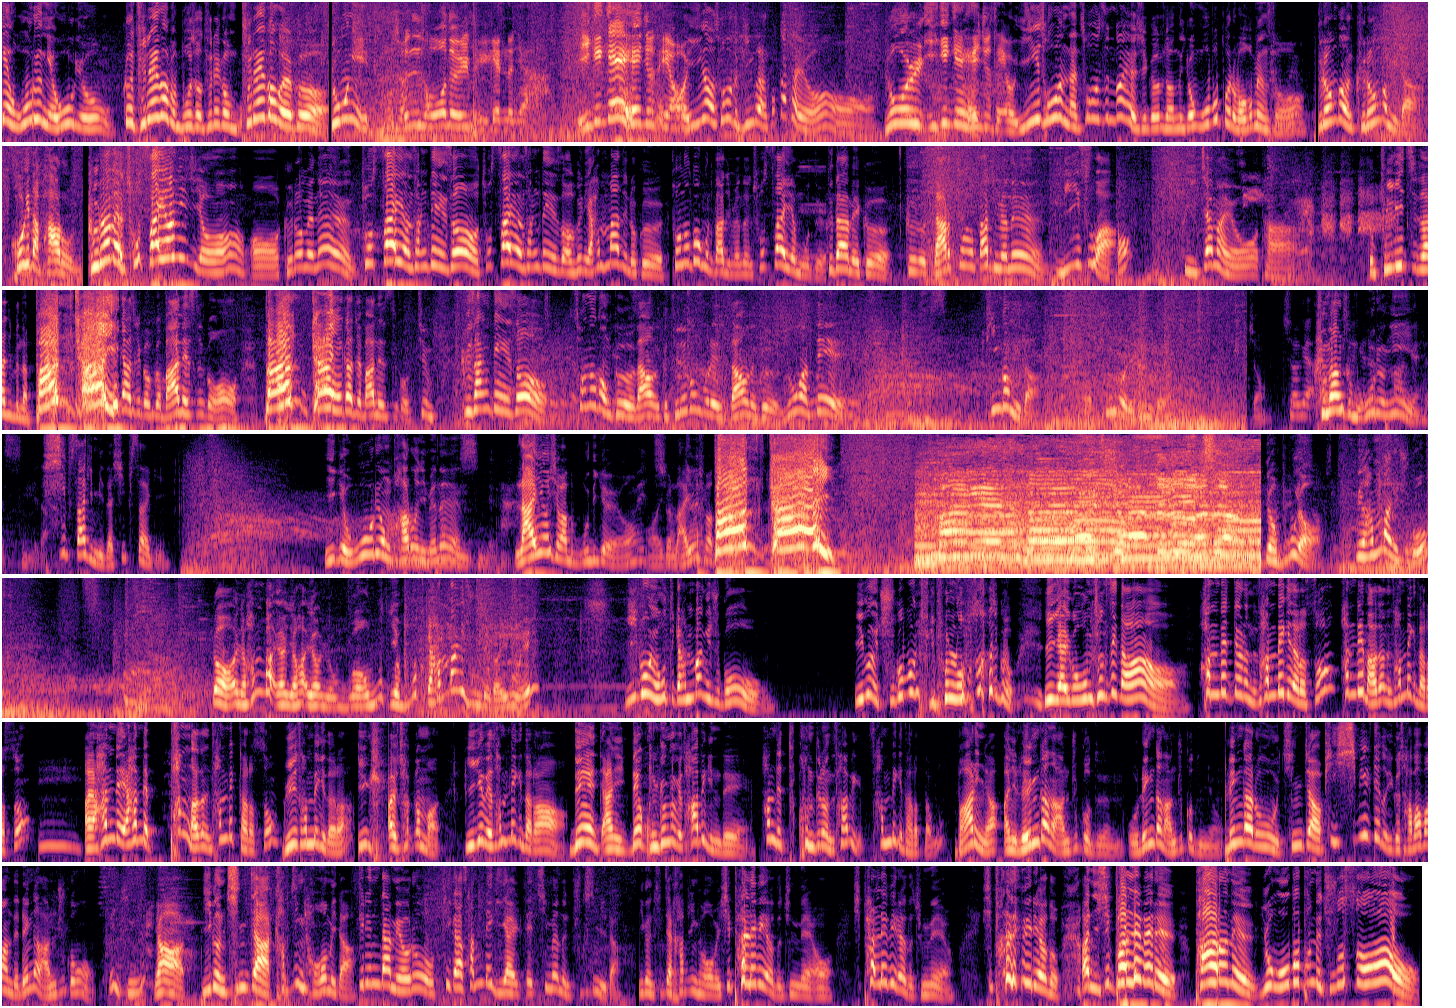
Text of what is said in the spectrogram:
이게 오룡이에요 오룡. 그 드래곤을 보죠 드래곤 드래곤을 그 용이 무슨 소원을 빌겠느냐? 이기게 해주세요. 이거 소원을 빈 거랑 똑같아요. 롤 이기게 해주세요. 이 소원 난 소원 쓴 거예요 지금. 저는 용 오버풀을 먹으면서. 그런 건 그런 겁니다. 거기다 바론. 그러면 초사이언이지요. 어 그러면은 초사이언 상태에서 초사이언 상태에서 그냥 한마디로 그 손오공으로 따지면은 초사이언 모드. 그 다음에 그 그 나루토로 따지면은 미수아 어? 그 있잖아요 다 그 블리치로 따지면 반카 해가지고 그 만에 쓰고 반카 해가지고 만에 쓰고 지금 그 상태에서 손오공 그 나오는 그 드래곤볼에 나오는 그 용한테 핀 겁니다 어, 핀 거예요 핀 거. 그죠? 그만큼 오룡이 씹사기입니다 씹사기 이게 오룡 발언이면은 라이엇이 봐도 못 이겨요 어 이거 라이엇이 봐도 반카이 야 뭐야 왜 한 방에 죽어? 야 아니 한 방, 야, 야, 야, 야, 뭐야, 뭐, 야, 뭐 어떻게 한 방에 죽는데, 가 이거에? 이거에 어떻게 한 방에 죽어? 이거에 죽어본 적이 별로 없어가지고, 이, 야, 이거 엄청 세다. 한 대 때렸는데 300이 달았어? 한 대 맞았는데 300이 달았어? 아니, 한 대, 한대 팍 맞았는데 300 달았어? 왜 300이 달아? 이게, 아니, 잠깐만. 이게 왜 300이 달아? 내, 아니, 내 공격력이 400인데, 한 대 툭 건드렸는데 400, 300이 달았다고? 말이냐? 아니, 랭가는 안 죽거든. 어, 랭가는 안 죽거든요. 랭가로 진짜 P11 때도 이거 잡아봤는데 랭가는 안 죽어. 그냥 죽네? 야, 이건 진짜 값진 경험이다. 트린다메어로 피가 300 이하일 때 치면은 죽습니다. 이건 진짜 값진 경험이 18레벨이라도 죽네요. 어, 18레벨이라도 죽네요. 18레벨이어도 아니 18레벨에 바론에 용 오버푼데 죽었어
